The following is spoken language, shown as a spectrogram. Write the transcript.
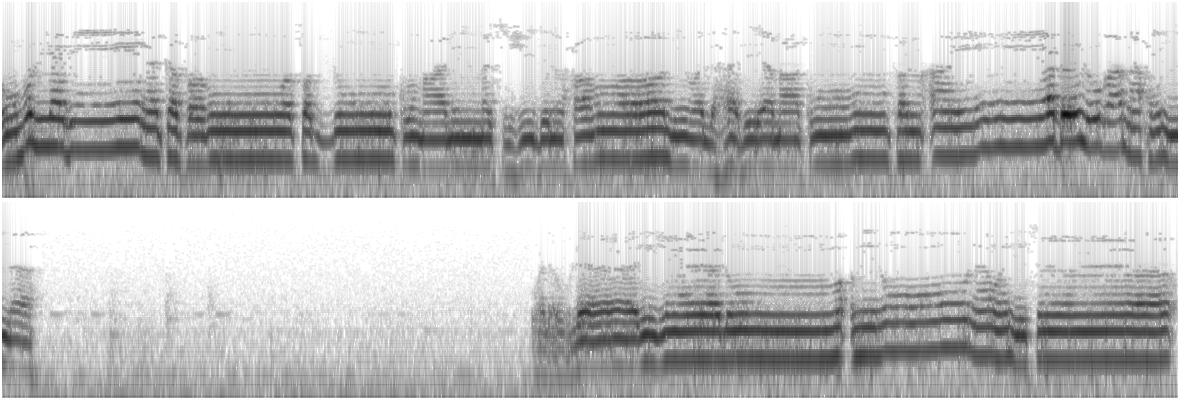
هم الذين كفروا وصدوكم عن المسجد الحرام والهدي معكوفا أن يبلغ محله. ولولا رجال مؤمنون ونساء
